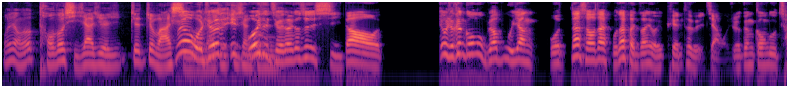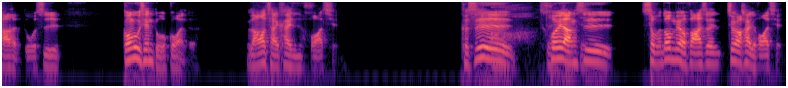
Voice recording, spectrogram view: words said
我想说头都洗下去，就就把它洗。没有，我觉得一我一直觉得就是洗到，因为我觉得跟公路比较不一样。我那时候在我在粉专有一篇特别讲，我觉得跟公路差很多，是公路先夺冠的，然后才开始花钱。可是灰狼是什么都没有发生就要开始花钱的，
